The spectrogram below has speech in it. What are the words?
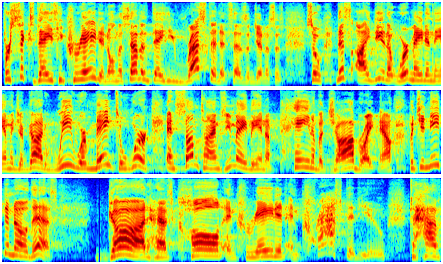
For six days he created. On the seventh day he rested, it says in Genesis. So, this idea that we're made in the image of God, we were made to work. And sometimes you may be in a pain of a job right now, but you need to know this God has called and created and crafted you to have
